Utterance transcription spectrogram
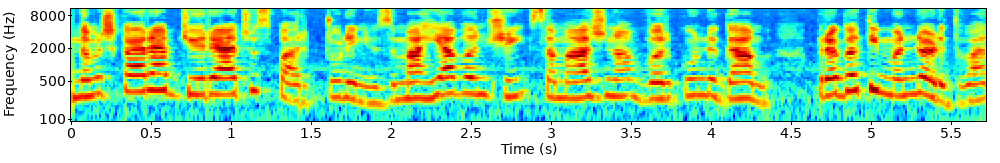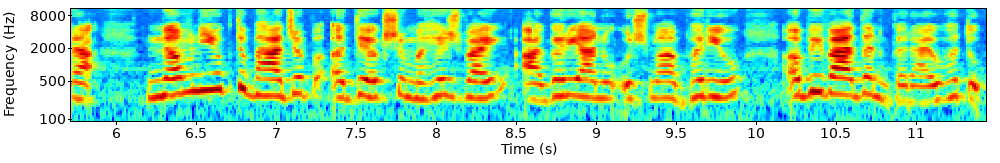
નમસ્કાર, આપ જોઈ રહ્યા છો સ્પાર્ક ટુડે ન્યૂઝ માહ્યાવંશી સમાજના વરકુંડ ગામ પ્રગતિ મંડળ દ્વારા નવનિયુક્ત ભાજપ અધ્યક્ષ મહેશભાઈ આગરિયાનું ઉષ્માભર્યું અભિવાદન કરાયું હતું.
